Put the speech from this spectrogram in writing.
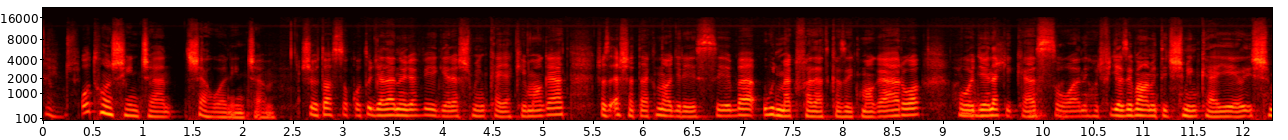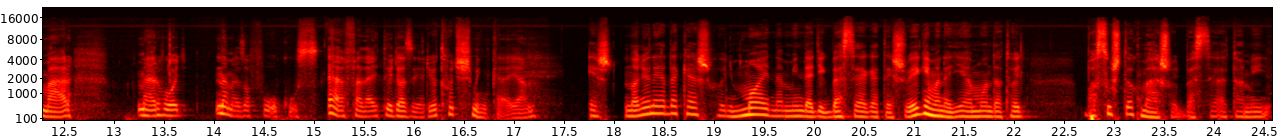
Nincs. Otthon sincsen, sehol nincsen. Sőt, az szokott ugye lenni, hogy a végére sminkelje ki magát, és az esetek nagy részébe úgy megfeledkezik magáról, hogy Most. neki kell szólni, hogy figyelj, valamit itt sminkeljél is már, mert hogy nem ez a fókusz. Elfelejti, hogy azért jött, hogy sminkeljen. És nagyon érdekes, hogy majdnem mindegyik beszélgetés végén van egy ilyen mondat, hogy basszus, tök máshogy beszéltem így.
